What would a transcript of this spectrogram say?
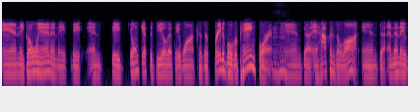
and they go in and they they and they don't get the deal that they want because they're afraid of overpaying for it, mm-hmm. and uh, it happens a lot. And uh, and then they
